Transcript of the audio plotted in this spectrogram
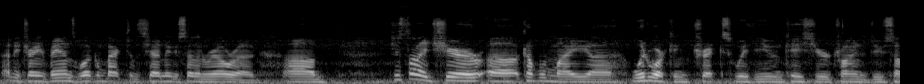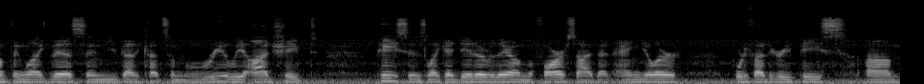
Howdy train fans, welcome back to the Chattanooga Southern Railroad. Um, just thought I'd share uh, a couple of my uh, woodworking tricks with you in case you're trying to do something like this and you've got to cut some really odd shaped pieces like I did over there on the far side, that angular 45 degree piece. Um,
